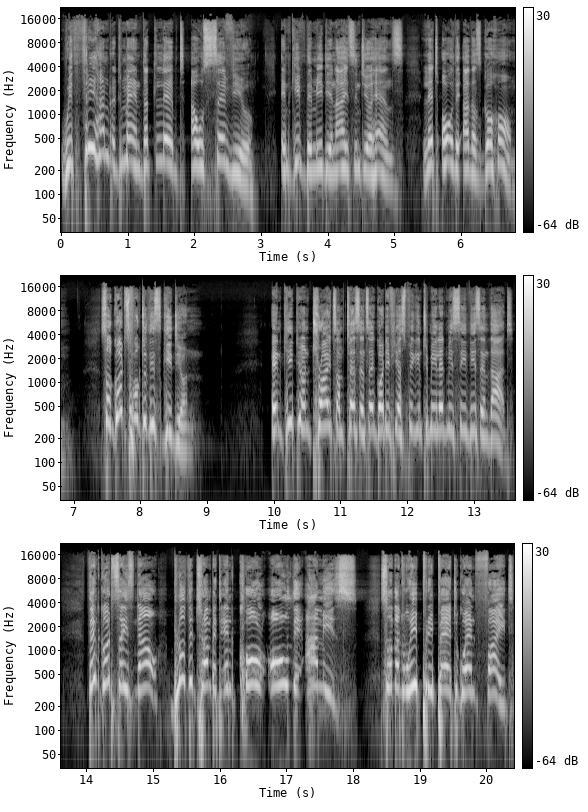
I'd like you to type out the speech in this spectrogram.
With 300 men that leapt, I will save you and give the Midianites into your hands. Let all the others go home. So God spoke to this Gideon. And Gideon tried some tests and said, God, if you're speaking to me, let me see this and that. Then God says, Now blow the trumpet and call all the armies so that we prepare to go and fight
